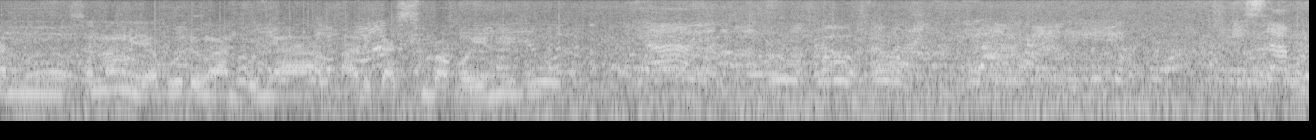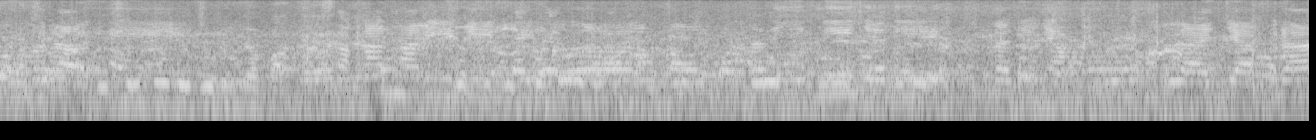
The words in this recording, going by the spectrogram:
akan senang ya bu dengan punya aplikasi sembako ini bu. bisa misalkan hari ini hari ini jadi tadinya belanja beras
